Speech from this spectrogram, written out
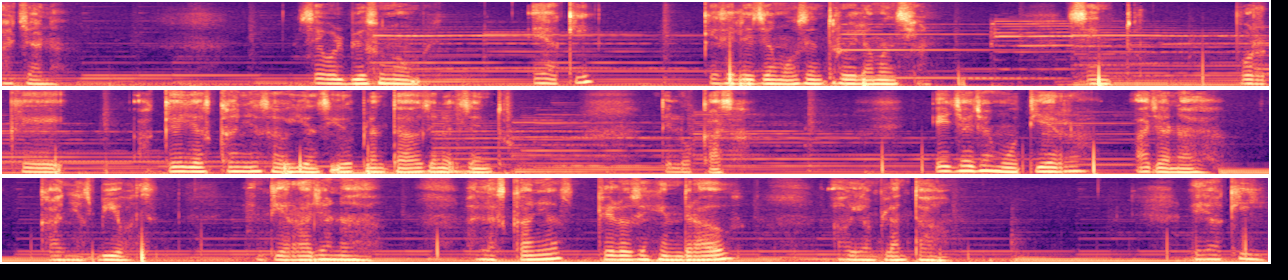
allana. Se volvió su nombre. He aquí que se les llamó centro de la mansión. Centro, porque aquellas cañas habían sido plantadas en el centro de la casa. Ella llamó tierra allanada, cañas vivas, en tierra allanada, a las cañas que los engendrados habían plantado. He aquí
